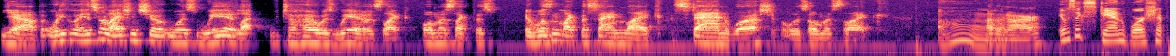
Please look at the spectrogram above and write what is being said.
Yeah, but what do you call it? His relationship was weird, like to her was weird. It was like almost like this it wasn't like the same like stan worship. It was almost like Oh, I don't oh. know. It was like stand worship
